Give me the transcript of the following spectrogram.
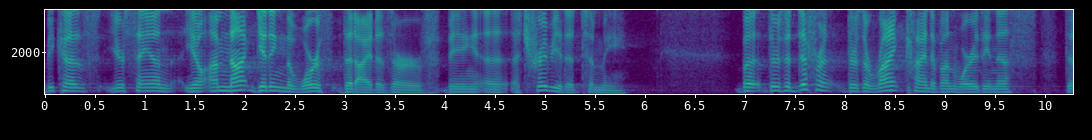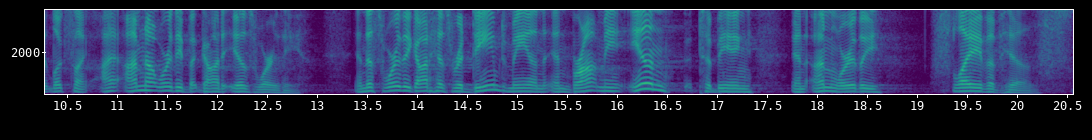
Because you're saying, you know, I'm not getting the worth that I deserve being uh, attributed to me. But there's a different, there's a right kind of unworthiness that looks like I, am not worthy, but God is worthy. And this worthy God has redeemed me and, and brought me into being an unworthy slave of His.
